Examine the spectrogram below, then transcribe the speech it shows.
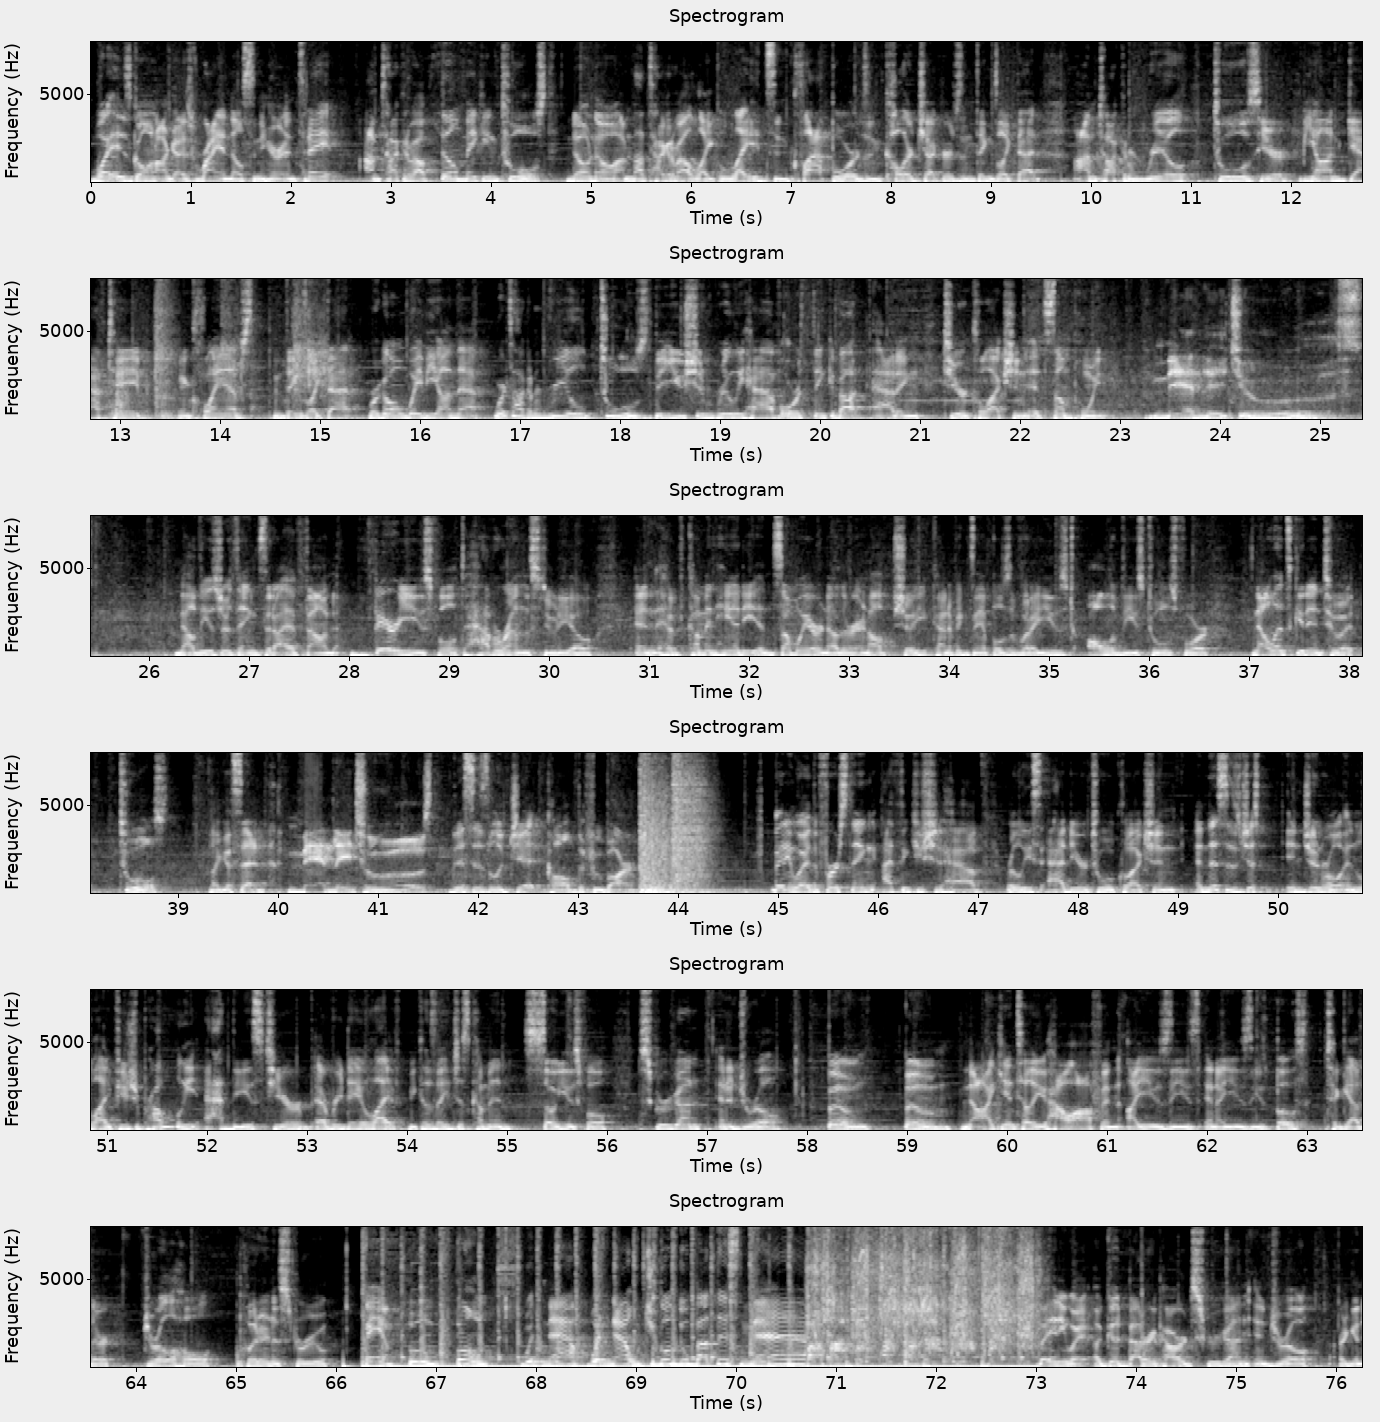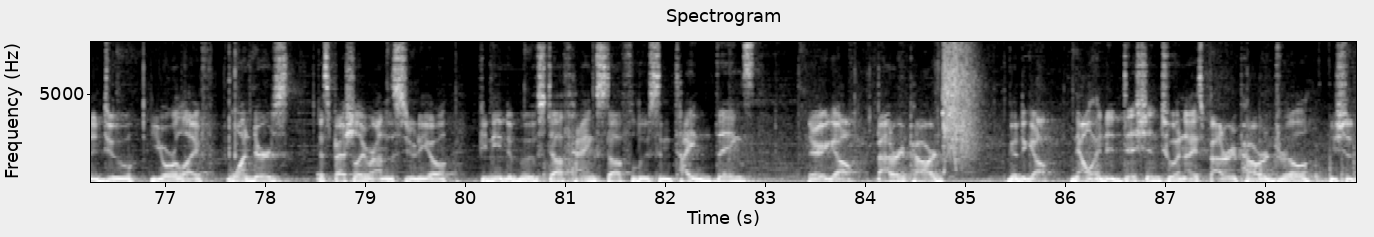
What is going on guys? Ryan Nelson here and today I'm talking about filmmaking tools. No, no, I'm not talking about like lights and clapboards and color checkers and things like that. I'm talking real tools here. Beyond gaff tape and clamps and things like that. We're going way beyond that. We're talking real tools that you should really have or think about adding to your collection at some point. Manly tools. Now, these are things that I have found very useful to have around the studio and have come in handy in some way or another. And I'll show you kind of examples of what I used all of these tools for. Now, let's get into it. Tools. Like I said, manly tools. This is legit called the FUBAR. But anyway, the first thing I think you should have, or at least add to your tool collection, and this is just in general in life, you should probably add these to your everyday life because they just come in so useful. Screw gun and a drill. Boom, boom. Now I can't tell you how often I use these and I use these both together. Drill a hole, put in a screw, bam, boom, boom. What now? What now? What you gonna do about this now? But anyway, a good battery powered screw gun and drill are gonna do your life wonders, especially around the studio. If you need to move stuff, hang stuff, loosen, tighten things, there you go. Battery powered, good to go. Now, in addition to a nice battery powered drill, you should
